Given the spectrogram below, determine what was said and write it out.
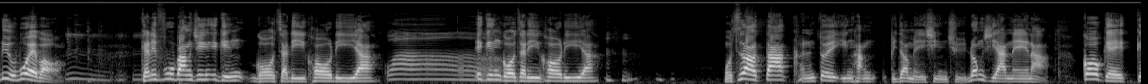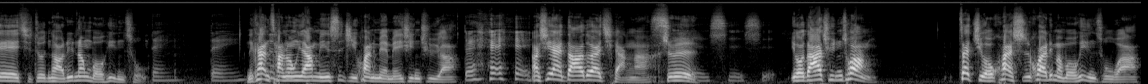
你有买不？给你富邦金已经五十二块二呀，哇，已经五十二块二呀。我知道大家可能对银行比较没兴趣，拢是安尼啦。高给给时阵哈，你拢无兴趣。对对。你看长隆、阳明十几块，你们也没兴趣啊。对。那现在大家都在抢啊，是不是？是是。友达群创在九块、十块，你们无兴趣啊。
